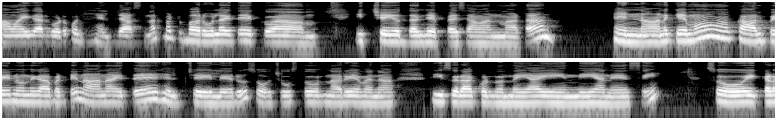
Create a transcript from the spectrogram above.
మామయ్య గారు కూడా కొంచెం హెల్ప్ చేస్తున్నారు. బట్ బరువులు అయితే ఎక్కువ ఇచ్చేయొద్దని చెప్పేసామన్నమాట అండ్ నాన్నకేమో కాలు పెయిన్ ఉంది కాబట్టి నాన్న అయితే హెల్ప్ చేయలేరు. సో, చూస్తూ ఉన్నారు ఏమైనా తీసుకురాకుండా ఉన్నాయా ఏంది అనేసి. సో, ఇక్కడ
